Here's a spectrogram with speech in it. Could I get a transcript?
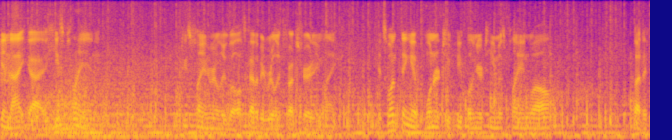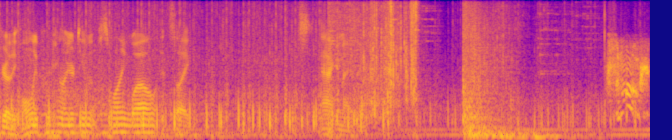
freaking Night Guy, he's playing, he's playing really well. It's got to be really frustrating. Like, it's one thing if one or two people in your team is playing well, but if you're the only person on your team that's playing well, it's like, it's agonizing. Smoke.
